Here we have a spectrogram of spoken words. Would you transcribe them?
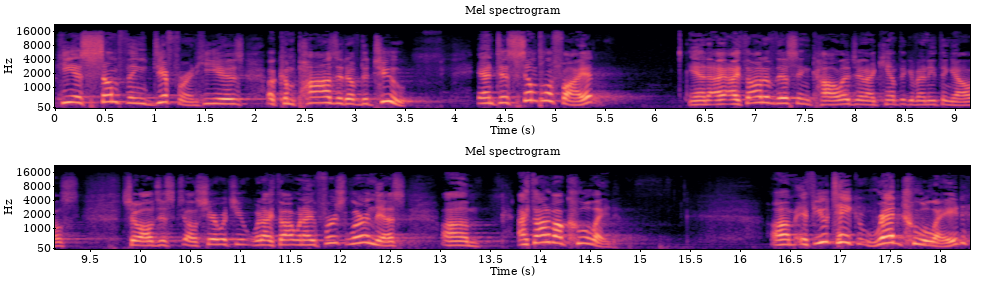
He is something different. He is a composite of the two. And to simplify it, and I, I, thought of this in college, and I can't think of anything else. So I'll just I'll share with you what I thought when I first learned this. Um, I thought about Kool Aid. Um, if you take red Kool Aid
